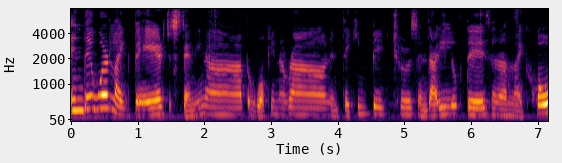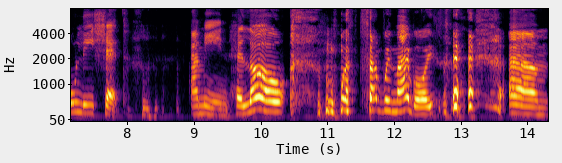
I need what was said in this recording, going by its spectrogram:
And they were like there, just standing up and walking around and taking pictures. And daddy looked this, and I'm like, holy shit. I mean, hello, what's up with my boys? um,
